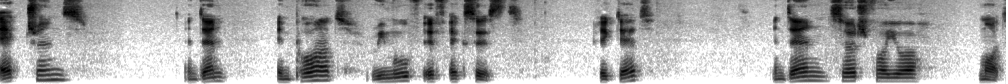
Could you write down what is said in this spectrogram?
Actions and then Import remove if exists. Click that. and then search for your mod.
